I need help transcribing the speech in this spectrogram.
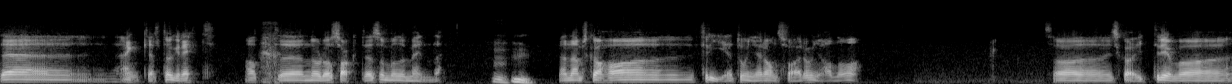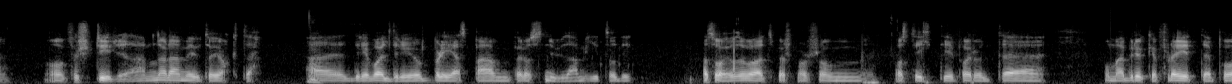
det er enkelt og greit. At eh, når du har sagt det, så må du mene det. Mm. Men de skal ha frihet under ansvar, hundene òg. Så vi skal ikke drive og, og forstyrre dem når de er ute og jakter. Jeg driver aldri og blåste på dem for å snu dem hit og dit. Jeg så jo det var et spørsmål som var stilt i forhold til om jeg bruker fløyte på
